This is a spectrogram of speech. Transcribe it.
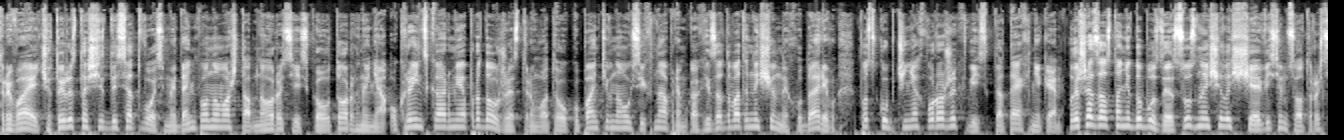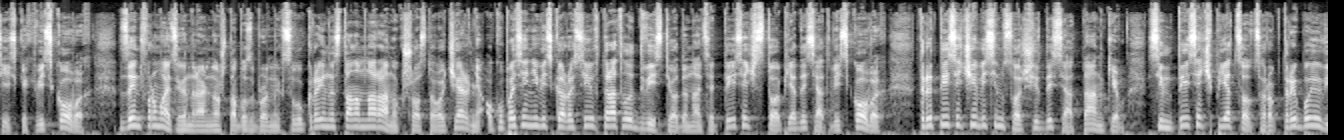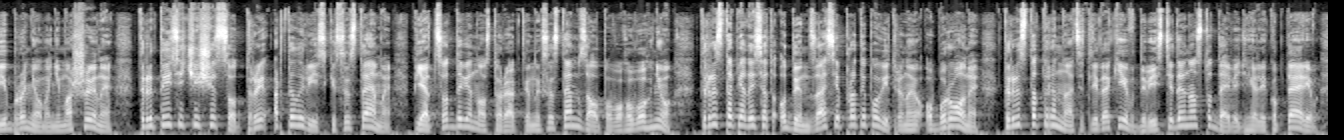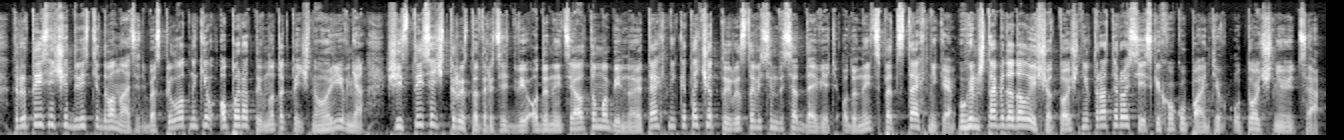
Триває 468-й день повномасштабного російського вторгнення. Українська армія продовжує стримувати окупантів на усіх напрямках і завдавати нищівних ударів по скупченнях ворожих військ та техніки. Лише за останню добу ЗСУ знищили ще 800 російських військових. За інформацією Генерального штабу збройних сил України, станом на ранок 6 червня окупаційні війська Росії втратили 211 тисяч 150 військових, 3860 танків, 7543 бойові броньовані машини, 3603 артилерійські системи, 590 реактивних систем залпового вогню, 351 засіб протиповітряної оборони, 313 літаків, 299 гелікоптерів, 3212 безпілотників оперативно-тактичного рівня, 6332 одиниці автомобільної техніки та 489 одиниць спецтехніки. У генштабі додали, що точні втрати російських окупантів уточнюються.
